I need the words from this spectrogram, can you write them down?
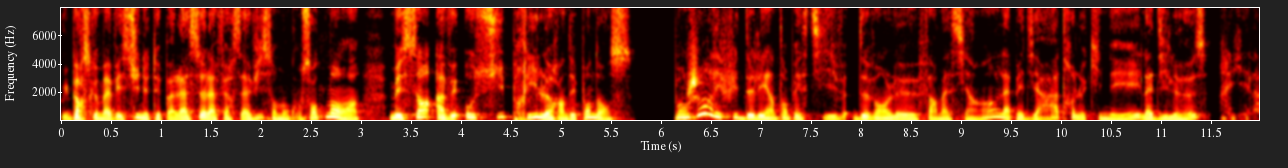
Oui, parce que ma vessie n'était pas la seule à faire sa vie sans mon consentement. Hein. Mes seins avaient aussi pris leur indépendance. Bonjour les fuites de lait intempestives devant le pharmacien, la pédiatre, le kiné, la dileuse. Rayez la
